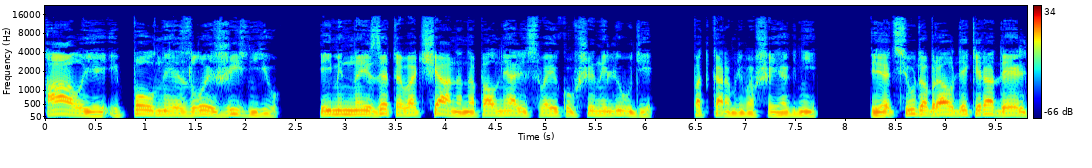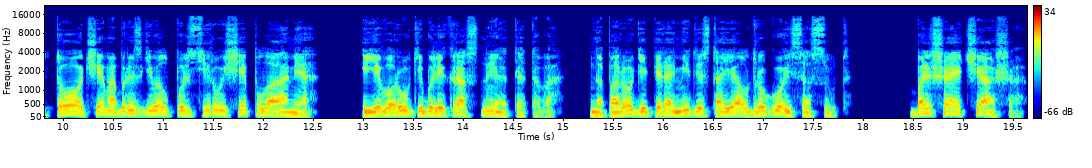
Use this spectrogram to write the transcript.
алые и полные злой жизнью. Именно из этого чана наполняли свои кувшины люди, подкармливавшие огни. И отсюда брал Декирадель то, чем обрызгивал пульсирующее пламя, и его руки были красны от этого. На пороге пирамиды стоял другой сосуд. Большая чаша,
